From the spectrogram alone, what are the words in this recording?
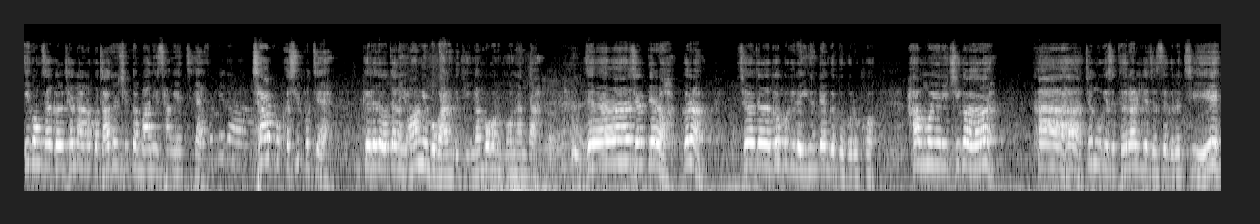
이 공사 걸쳐놔놓고 자존심도 많이 상했지. 맞습니다. 차 뽑고 싶었지. 그래도 어쩌나 용왕님 보고 하는 거지. 인간 보고는 못한다. 저 절대로. 그럼 저저 거북이로 인연된 것도 그렇고 한모연이 지금 아 전국에서 덜 알려져서 그렇지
